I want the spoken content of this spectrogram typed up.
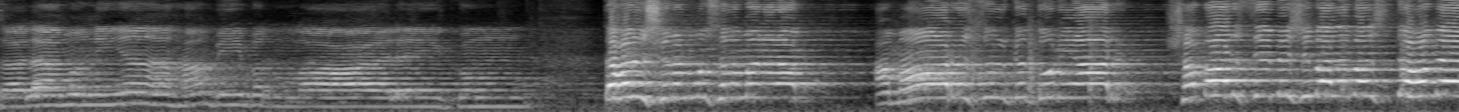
সালামুন ইয়া হাবিবাল্লাহ আলাইকুম। তাহলে শুনুন মুসলমানরা, আমার রসুলকে দুনিয়ার সবার চেয়ে বেশি ভালোবাসতে হবে।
